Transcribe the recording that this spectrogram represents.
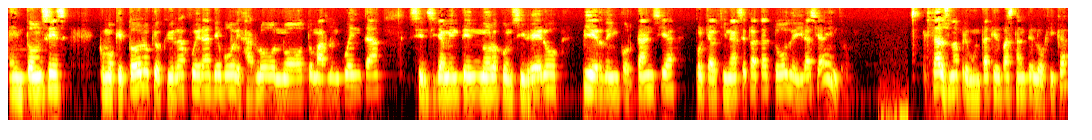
entonces como que todo lo que ocurra afuera debo dejarlo no tomarlo en cuenta, sencillamente no lo considero, pierde importancia, porque al final se trata todo de ir hacia adentro. Claro, es una pregunta que es bastante lógica,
